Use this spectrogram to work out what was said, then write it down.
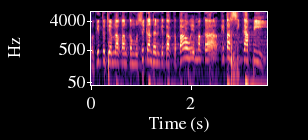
begitu dia melakukan kemusyrikan dan kita ketahui maka kita sikapi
